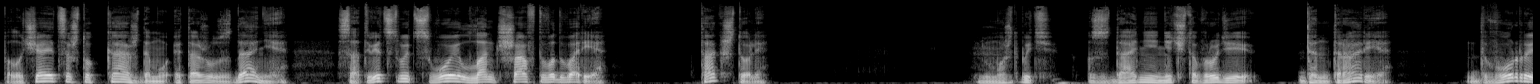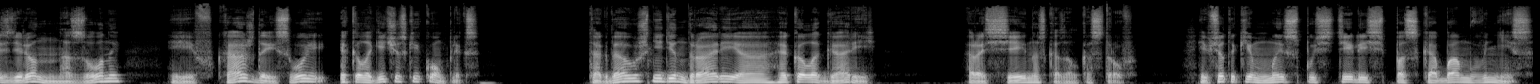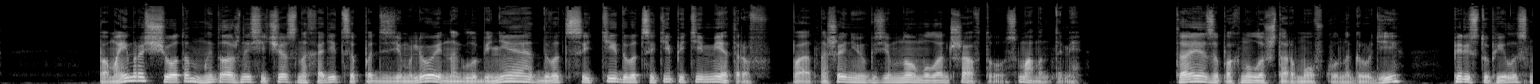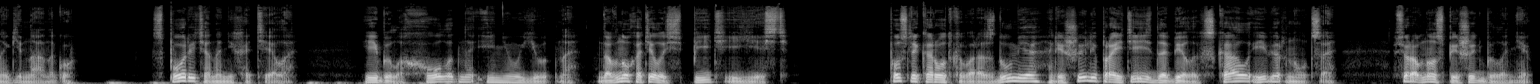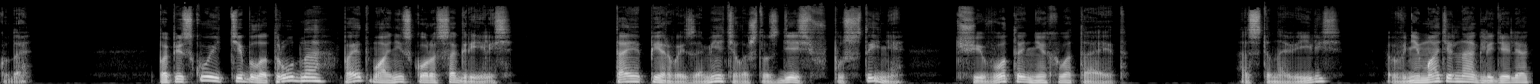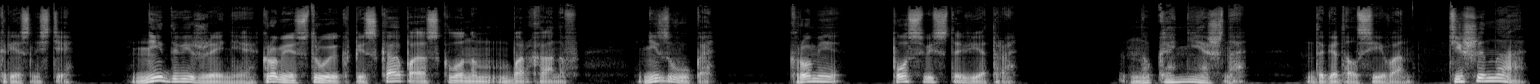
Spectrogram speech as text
Получается, что каждому этажу здания соответствует свой ландшафт во дворе. Так, что ли? Может быть, здание нечто вроде дендрария? Двор разделен на зоны, и в каждой свой экологический комплекс. Тогда уж не дендрарий, а экологарий. — рассеянно сказал Костров. «И все-таки мы спустились по скобам вниз. По моим расчетам, мы должны сейчас находиться под землей на глубине 20-25 метров по отношению к земному ландшафту с мамонтами». Тая запахнула штормовку на груди, переступила с ноги на ногу. Спорить она не хотела. Ей было холодно и неуютно. Давно хотелось пить и есть. После короткого раздумья решили пройтись до белых скал и вернуться. Все равно спешить было некуда. По песку идти было трудно, поэтому они скоро согрелись. Тая первой заметила, что здесь, в пустыне, чего-то не хватает. Остановились, внимательно оглядели окрестности. Ни движения, кроме струек песка по склонам барханов, ни звука кроме посвиста ветра. «Ну, конечно», — догадался Иван, — «тишина».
